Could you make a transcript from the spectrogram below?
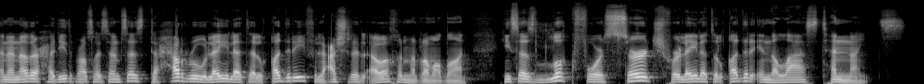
in another hadith, the Prophet says, "Taharru laylat al-qadri fil min Ramadan." He says, "Look for, search for Laylat al-Qadr in the last ten nights."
